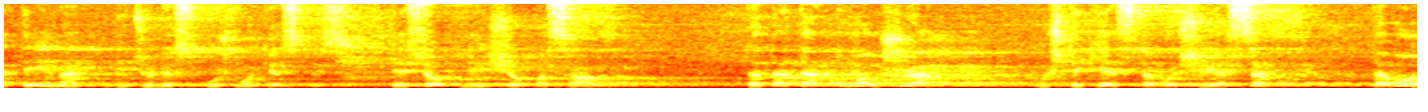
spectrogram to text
ateina didžiulis užmokestis, tiesiog ne iš šio pasaulio. Tada tartum aušra užtekės tavo šviesa, tavo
